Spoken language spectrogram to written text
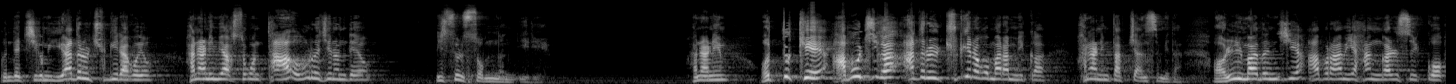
근데 지금 이 아들을 죽이라고요? 하나님 약속은 다 어그러지는데요. 있을 수 없는 일이에요. 하나님, 어떻게 아버지가 아들을 죽이라고 말합니까? 하나님답지 않습니다. 얼마든지 아브라함이 한가할 수 있고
